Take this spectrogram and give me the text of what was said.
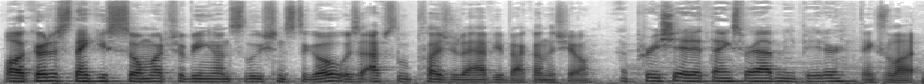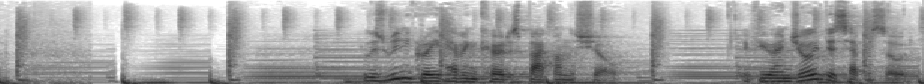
Well, Curtis, thank you so much for being on Solutions to Go. It was an absolute pleasure to have you back on the show. Appreciate it. Thanks for having me, Peter. Thanks a lot. It was really great having Curtis back on the show. If you enjoyed this episode,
